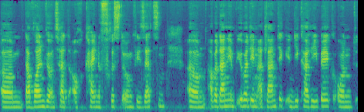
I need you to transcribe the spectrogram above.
Ähm, da wollen wir uns halt auch keine Frist irgendwie setzen. Ähm, aber dann eben über den Atlantik in die Karibik. Und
